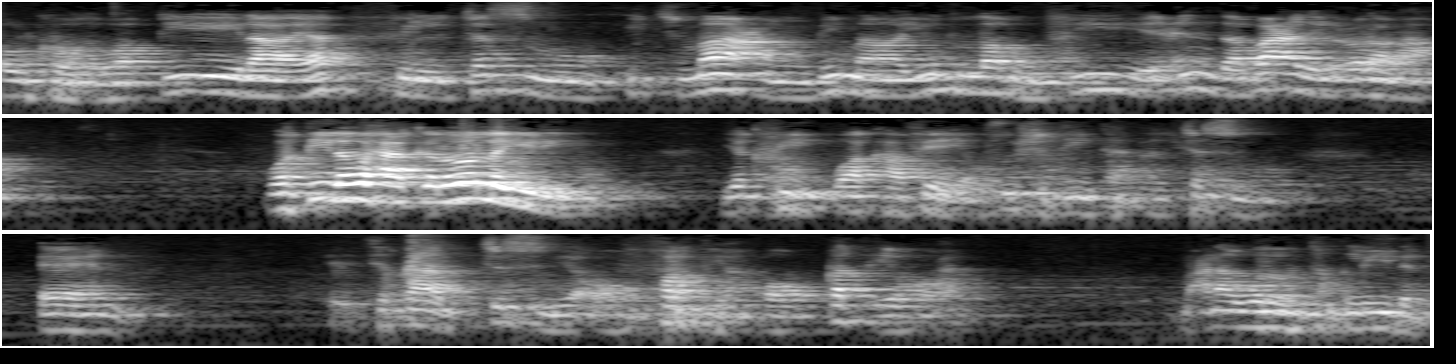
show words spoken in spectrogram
qowlkooda. Waqiila yakfi ljasmu ijmaaca bima yudlabu fiihi cinda bacdi alculamaa. Waqiila waxaa kaloo la yidhi yakfi waa kaafiyaya usuusha diinta aljasmu ictiqaad jasmiya oo fardiya oo qadciya oo ah macnaha walow taqliidan.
